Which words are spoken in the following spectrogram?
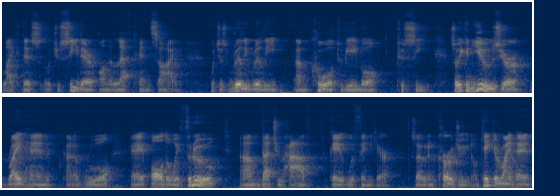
like this, which you see there on the left hand side, which is really, really um, cool to be able to see. So you can use your right hand kind of rule, okay, all the way through um, that you have, okay, within here. So I would encourage you, you know, take your right hand,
